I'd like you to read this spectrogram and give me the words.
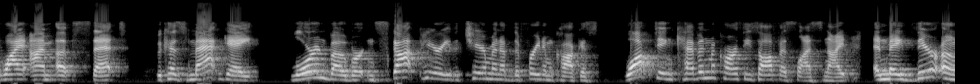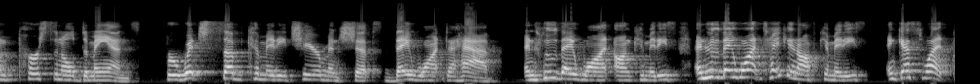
why I'm upset? Because Matt Gaetz Lauren Boebert and Scott Perry, the chairman of the Freedom Caucus, walked in Kevin McCarthy's office last night and made their own personal demands for which subcommittee chairmanships they want to have and who they want on committees and who they want taken off committees. And guess what?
